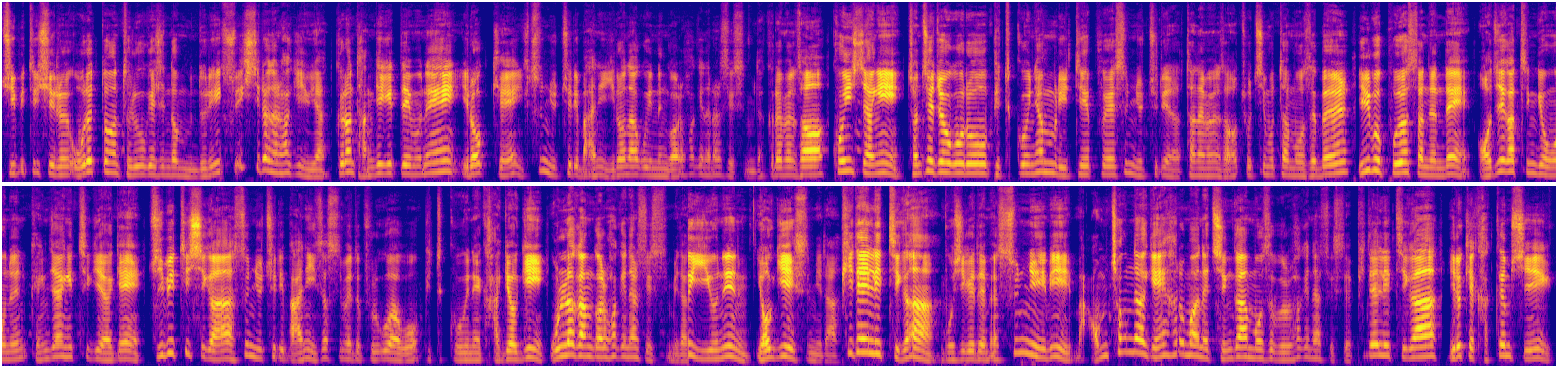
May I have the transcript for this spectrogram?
GBTC를 오랫동안 들고 계신던 분들이 수익 실현을 하기 위한 그런 단계이기 때문에 이렇게 순유출이 많이 일어나고 있는 걸 확인을 할 수 있습니다. 그러면서 코인 시장이 전체적으로 비트코인 현물 ETF의 순유출이 나타나면서 좋지 못한 모습을 일부 보였었는데 어제 같은 경우는 굉장히 특이하게 GBTC가 순유출이 많이 있었음에도 불구하고 비트코인의 가격이 올라간 걸 확인할 수 있습니다. 그 이유는 여기에 있습니다. 피델리티가 보시게 되면 순유입이 막 엄청나게 하루 만에 증가한 모습을 확인할 수 있어요. 피델리티가 이렇게 가끔씩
